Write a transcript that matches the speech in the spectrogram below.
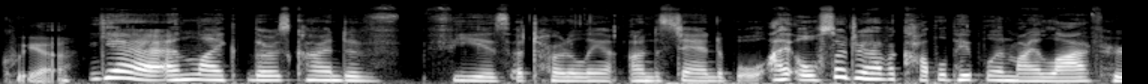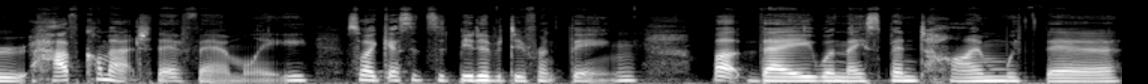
queer. Yeah, and like those kind of fears are totally understandable. I also do have a couple of people in my life who have come out to their family. So I guess it's a bit of a different thing. But they, when they spend time with their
